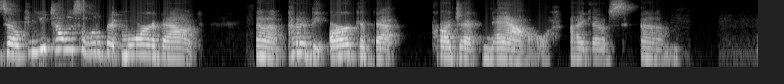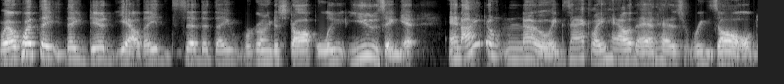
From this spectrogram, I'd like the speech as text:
so can you tell us a little bit more about uh, kind of the arc of that project now, I guess? Well, what they, they did, yeah, they said that they were going to stop using it. And I don't know exactly how that has resolved.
